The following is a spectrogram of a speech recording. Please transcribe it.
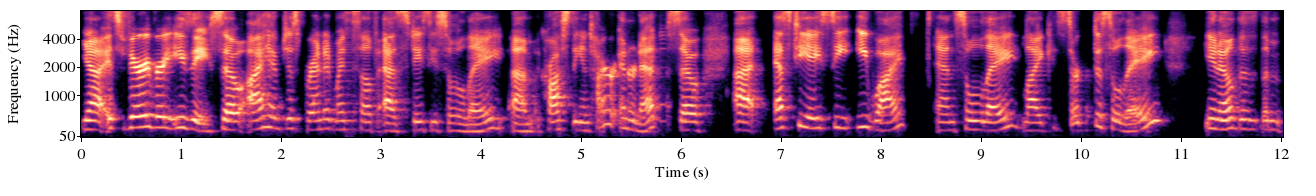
Yeah, it's very, very easy. So I have just branded myself as Stacey Soleil um, across the entire internet. So uh, S T A C E Y and Soleil, like Cirque du Soleil, you know, the, the,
